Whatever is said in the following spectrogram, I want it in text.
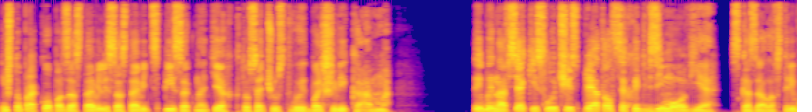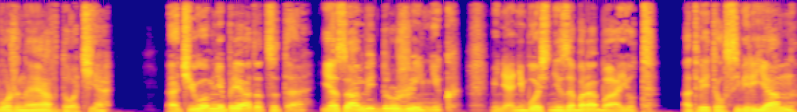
и что Прокопа заставили составить список на тех, кто сочувствует большевикам. «Ты бы на всякий случай спрятался хоть в зимовье», — сказала встревоженная Авдотья. «А чего мне прятаться-то? Я сам ведь дружинник. Меня, небось, не забарабают», — ответил Северьян,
